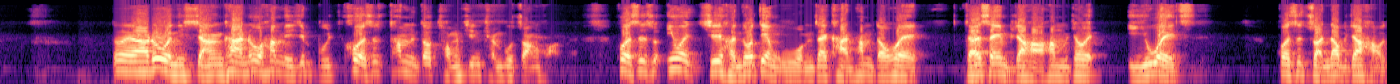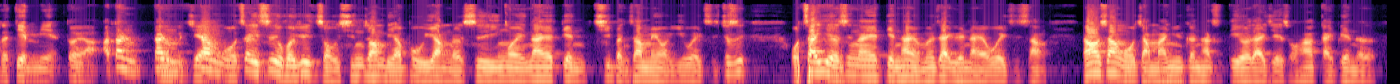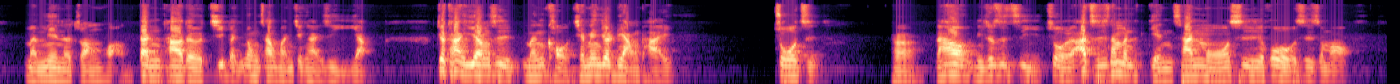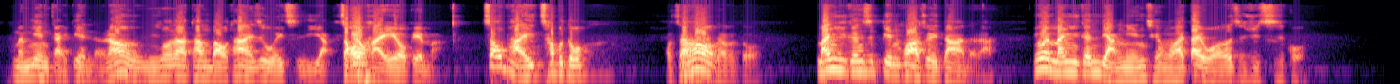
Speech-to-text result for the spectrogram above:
对啊，如果你想想看，如果他们已经不，或者是他们都重新全部装潢了，或者是说，因为其实很多店五我们在看，他们都会，只要生意比较好，他们就会移位置，或者是转到比较好的店面。对啊啊，但但见但我这一次回去走新庄比较不一样的是，因为那些店基本上没有移位置，就是我在意的是那些店它有没有在原来的位置上。然后像我讲鳗鱼羹，它是第二代接手，它改变了门面的装潢，但它的基本用餐环境还是一样，就它一样是门口前面就两排桌子，嗯，然后你就是自己做了啊，只是他们的点餐模式或者是什么门面改变了，然后你说那汤包它还是维持一样，招牌也有变嘛，招牌差不多，哦招牌然后差不多。鳗鱼羹是变化最大的啦，因为鳗鱼羹两年前我还带我儿子去吃过，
